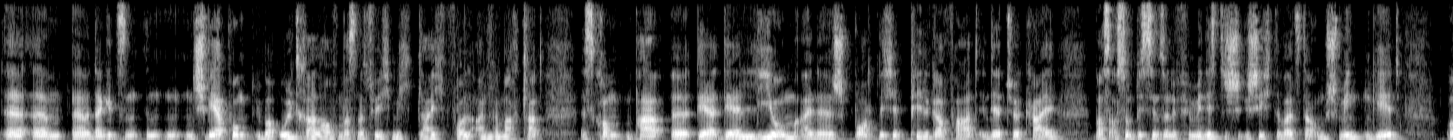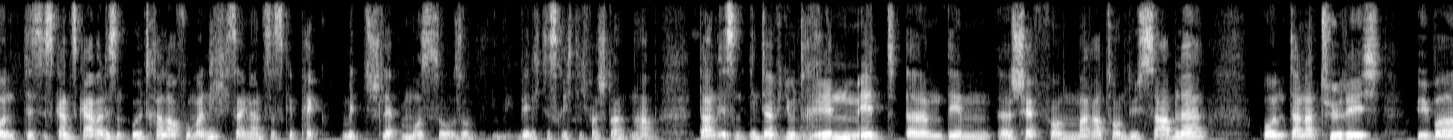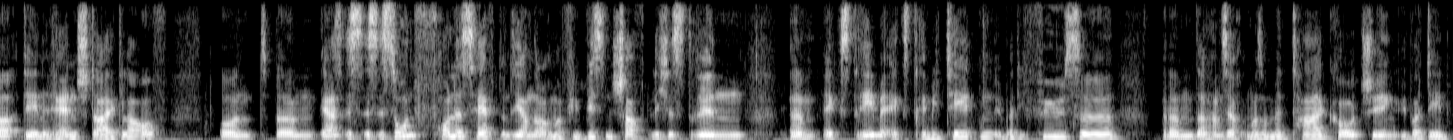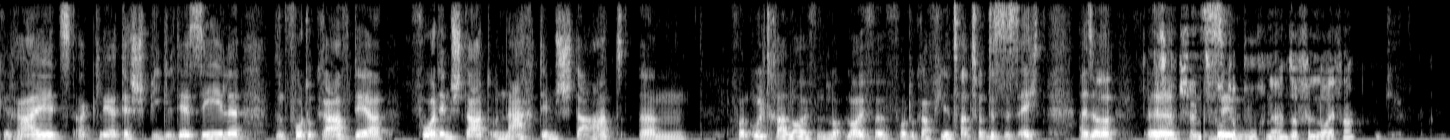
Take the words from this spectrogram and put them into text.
äh, ähm, äh, da gibt es einen ein Schwerpunkt über Ultralaufen, was natürlich mich gleich voll angemacht hat. Es kommt ein paar, äh, der, der Lium, eine sportliche Pilgerfahrt in der Türkei, was auch so ein bisschen so eine feministische Geschichte, weil es da um Schminken geht. Und das ist ganz geil, weil das ist ein Ultralauf, wo man nicht sein ganzes Gepäck mitschleppen muss, so, so wenn ich das richtig verstanden habe. Dann ist ein Interview drin mit ähm, dem äh, Chef vom Marathon du Sable und dann natürlich über den Rennsteiglauf. Und ähm, ja, es ist, es ist so ein volles Heft und sie haben dann auch immer viel Wissenschaftliches drin, ähm, extreme Extremitäten über die Füße. Ähm, dann haben sie auch immer so Mentalcoaching, überdehnt gereizt erklärt, der Spiegel der Seele. Ein Fotograf, der vor dem Start und nach dem Start ähm, von Ultraläufen Läufe fotografiert hat. Und das ist echt, also. Äh, ist ein schönes Fotobuch, ne? So für Läufer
